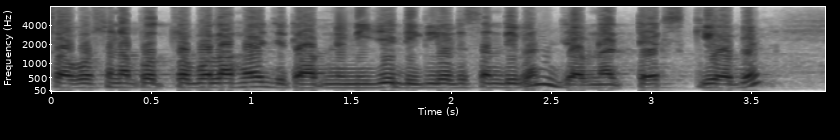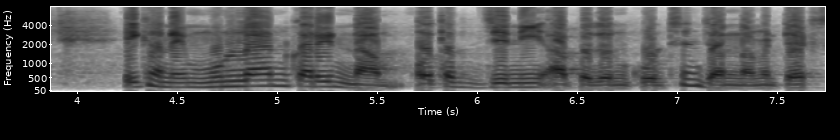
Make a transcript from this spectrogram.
স্বঘোষণাপত্র বলা হয়, যেটা আপনি নিজে ডিক্লারেশন দিবেন যে আপনার ট্যাক্স কি হবে। এখানে মূল্যায়নকারীর নাম, অর্থাৎ যিনি আবেদন করছেন, যার নামে ট্যাক্স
